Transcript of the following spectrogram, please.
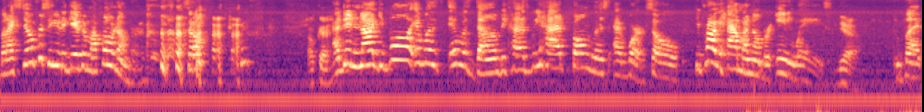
But I still proceeded to give him my phone number. So- okay. I did not get well. It was it was dumb because we had phone lists at work, so he probably had my number anyways. Yeah. But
